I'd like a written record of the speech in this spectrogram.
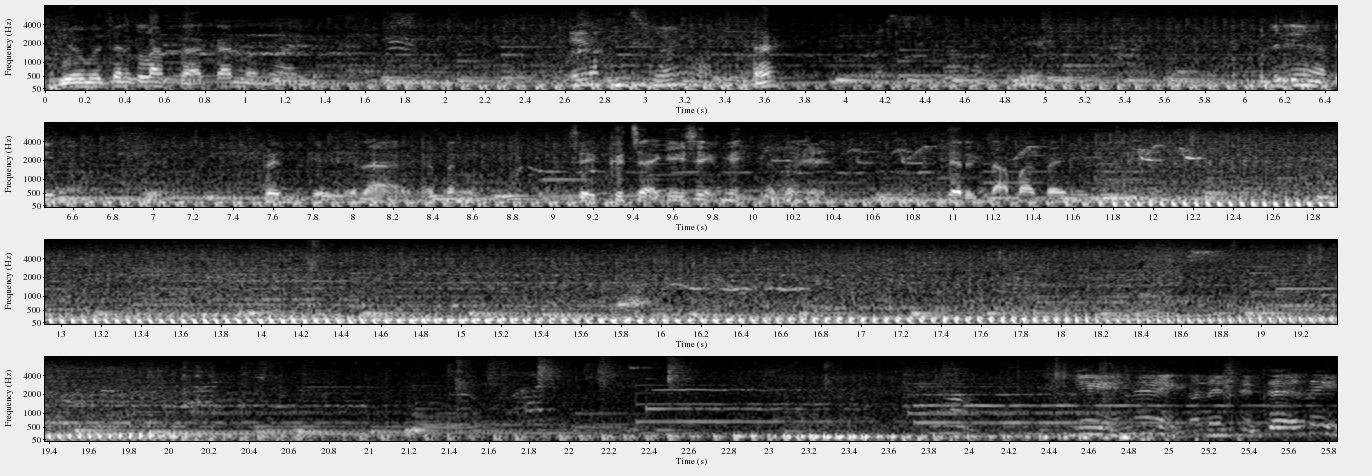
ya betul kelabakan namanya Eh, lagi di sana. eh? Nggih. Bener ya hatinya. ben kayak nah ngeten. Sik gecek kayak ngeten derek tak pateni Nih, nih, ada dedek nih.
